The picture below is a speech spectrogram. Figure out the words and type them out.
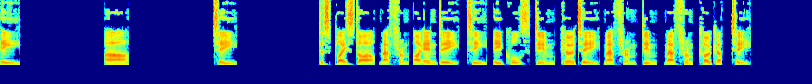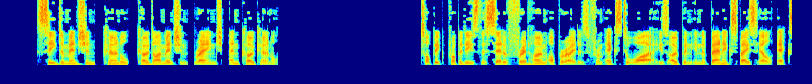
E R T Display style mathrm ind t equals dim ker t mathrm dim mathrm coker t. See dimension, kernel, codimension, range, and cokernel. Topic properties The set of Fredholm operators from X to Y is open in the Banach space L X,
